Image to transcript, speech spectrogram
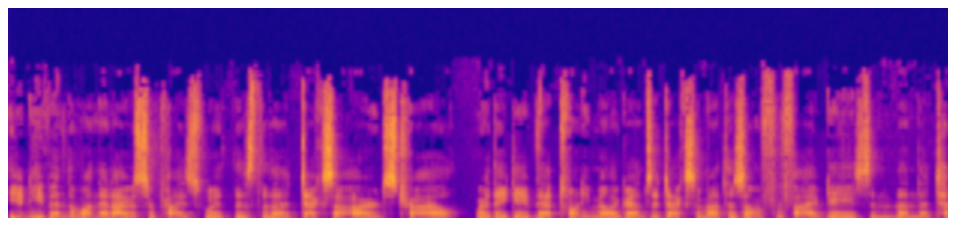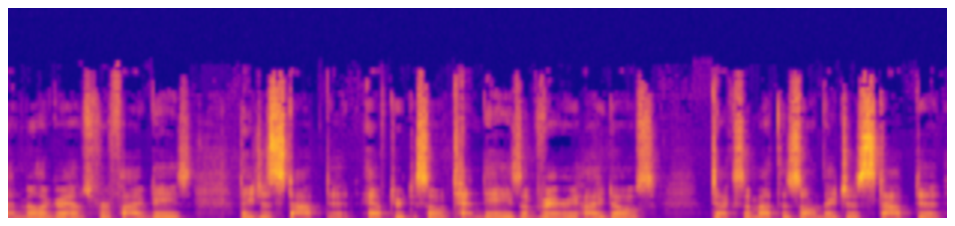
And even the one that I was surprised with is the Dexa ARDS trial, where they gave that 20 milligrams of dexamethasone for five days and then the 10 milligrams for five days. They just stopped it after, so 10 days of very high dose dexamethasone, they just stopped it.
